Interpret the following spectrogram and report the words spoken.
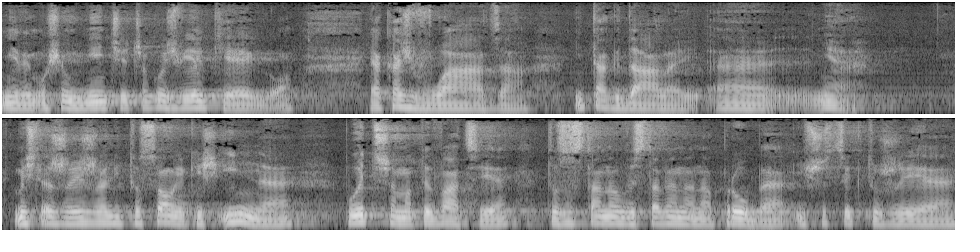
nie wiem, osiągnięcie czegoś wielkiego, jakaś władza i tak dalej. Nie. Myślę, że jeżeli to są jakieś inne płytsze motywacje, to zostaną wystawione na próbę i wszyscy, którzy je,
